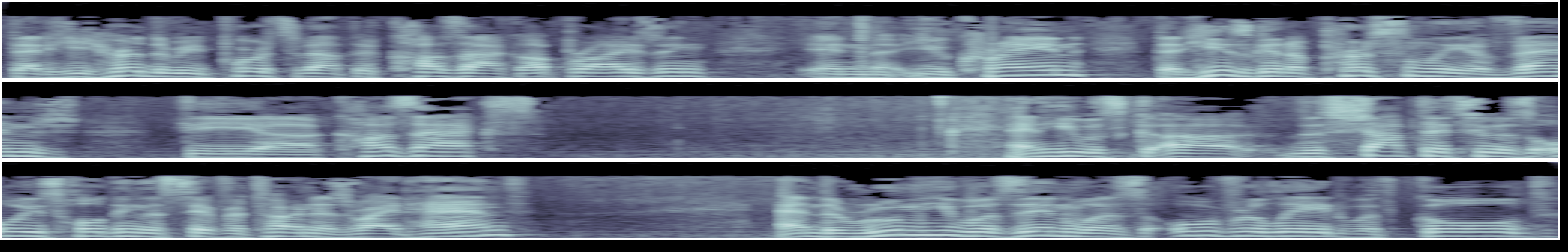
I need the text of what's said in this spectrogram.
that he heard the reports about the Cossack uprising in Ukraine, that he's going to personally avenge the uh, Cossacks. And he was, uh, the Shabtai was always holding the Sefer Torah in his right hand. And the room he was in was overlaid with gold,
